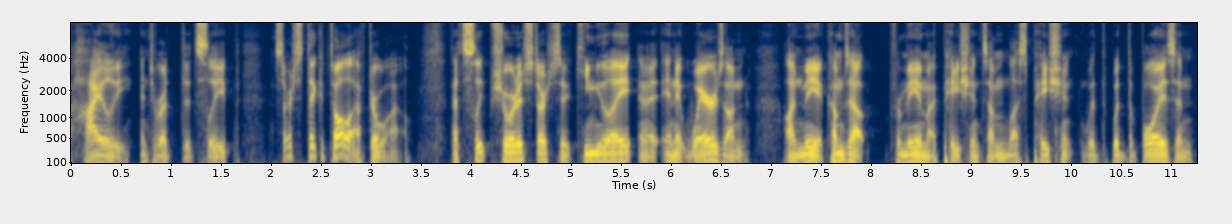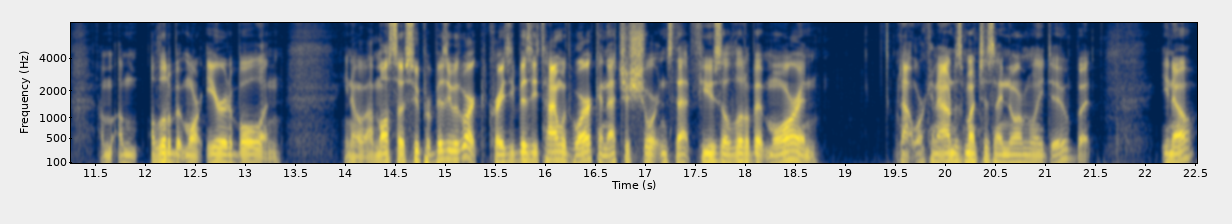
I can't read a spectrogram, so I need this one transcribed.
highly interrupted sleep. It starts to take a toll after a while. That sleep shortage starts to accumulate, and it, and it wears on on me. It comes out for me and my patience. I'm less patient with with the boys, and I'm I'm a little bit more irritable, and you know I'm also super busy with work, crazy busy time with work, and that just shortens that fuse a little bit more, and not working out as much as I normally do. But you know,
